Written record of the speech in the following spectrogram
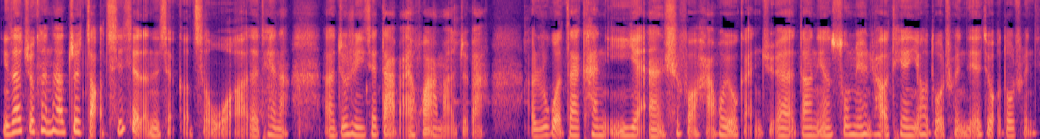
你再去看他最早期写的那些歌词，我的天呐，啊，就是一些大白话嘛，对吧？如果再看你一眼，是否还会有感觉？当年素面朝天，要多纯洁就有多纯洁。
